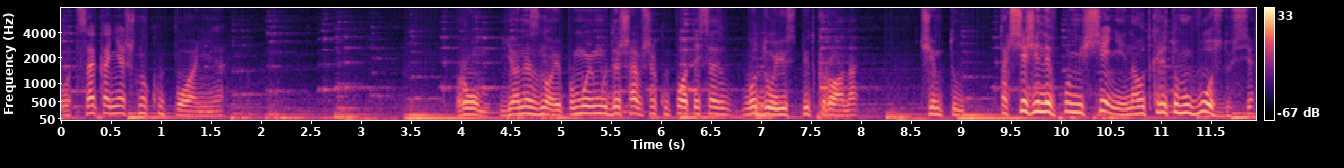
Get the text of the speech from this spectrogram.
Оце, звісно, купання. Ром, я не знаю, по-моєму, дешевше купатися водою з-під крана, чим тут. Так ще ж і не в поміщенні, і на відкритому воздусі.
